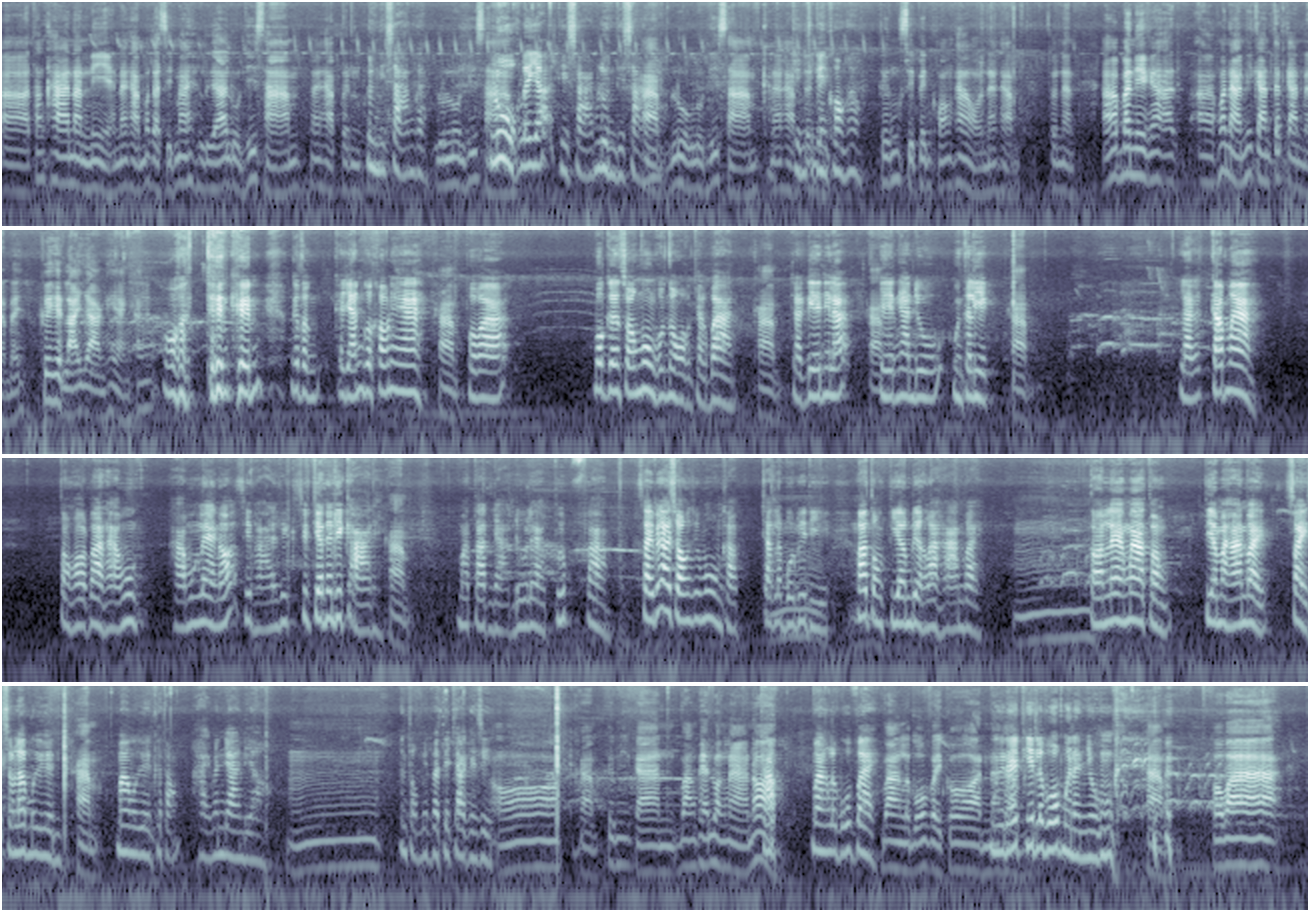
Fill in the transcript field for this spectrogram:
อ่าทั้งคานั่นนี่นะครับมันก็สิมาเหลือรุ่นที่สามนะครับเป็นรุ่นที่สามครับรุ่นรุ่นที่สามลูกระยะที่สามรุ่นที่สามครับลูกรุ่นที่สามนะครับถึงตัวจะเป็นของเขากึ่งสิเป็นของเฮานะครับตัวนั้นอ่าบันนี้ก็อ่าอ่าหัวหน้ามีการจัดการแบบไหนคือเห็นหลายอย่างแห่งทั้งโอ้ตื่นขึ้นก็ต้องขยันกว่าเขาแน่ครับเพราะว่าบ่เกินสองโมงผมต้องออกจากบ้าน ครับ จากเดือนนี้ละครับ ไปเรียนงานอยู่อุนทลีกครับแล้วก็กลับมา ต้องหอดบ้านหาโมุงหาโมุงแรงเนาะสิบหาสิบเจ็ดนาฬิกาเนี่ยครับ มาตัดหญ้าดูแลปุ๊บฟาร์มใส่เวลาสองชั่วโมงครับ จัดระบบไว้ดีเราต้องเตรียมเรื่องอาหารไว้อืมตอนแรกมาต้องเตรียมอาหารไว้ใส่สำหรับมืออื่น ครับ มามืออื่นก็ต้องใหายมันอย่างเดียว อืมมันต้องเป็นปฏิจจากันสิ อ๋อ ครับ คือมีการวางแผนล่วงหน้าเนาะ ครับ วางระบบไว้วางระบบไว้ก่อนนะมือคได้รับพิษระบบมือนันยุงครับ เพราะว่า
